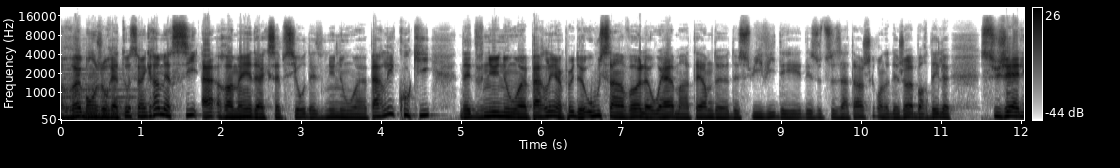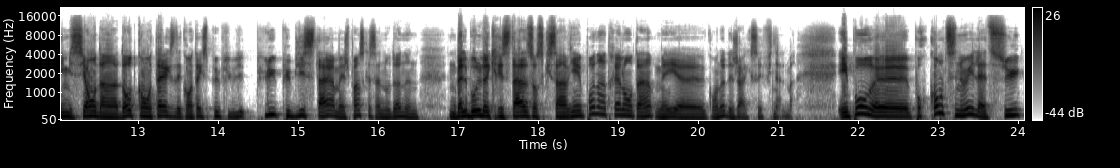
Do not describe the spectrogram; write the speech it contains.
Rebonjour à tous. Un grand merci à Romain de Acceptio d'être venu nous euh, parler cookies, d'être venu nous euh, parler un peu de où s'en va le web en termes de, suivi des, utilisateurs. Je sais qu'on a déjà abordé le sujet à l'émission dans d'autres contextes, des contextes plus, publicitaires, mais je pense que ça nous donne une, belle boule de cristal sur ce qui s'en vient, pas dans très longtemps, mais euh, qu'on a déjà accès finalement. Et pour, continuer là-dessus,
